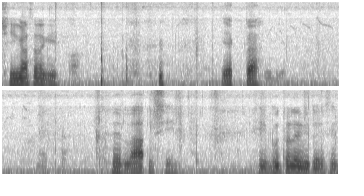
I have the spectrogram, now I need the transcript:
শিং আছে নাকি? একটা। লাল শিং। এই বোতলের ভিতরে ছিল।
